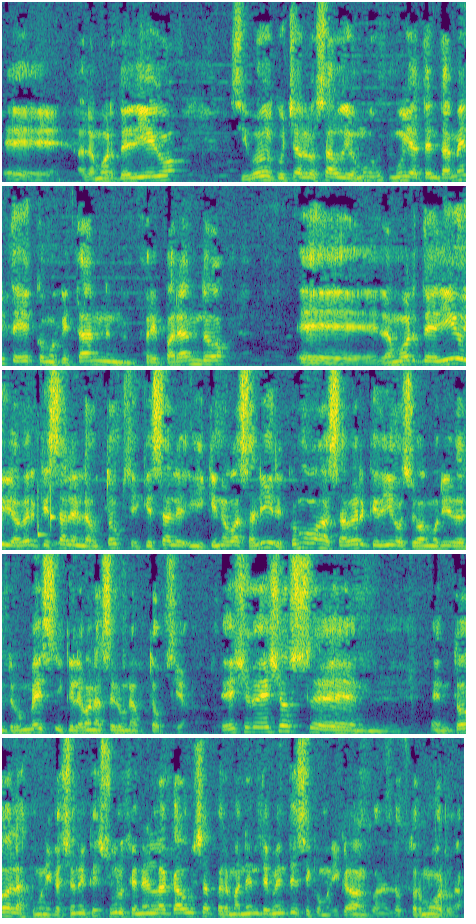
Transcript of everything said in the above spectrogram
eh, a la muerte de Diego. Si vos escuchás los audios muy, muy atentamente, es como que están preparando eh, la muerte de Diego y a ver qué sale en la autopsia y qué sale y qué no va a salir. ¿Cómo vas a saber que Diego se va a morir dentro de un mes y que le van a hacer una autopsia? Ellos, ellos eh, en, todas las comunicaciones que surgen en la causa, permanentemente se comunicaban con el doctor Morla.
